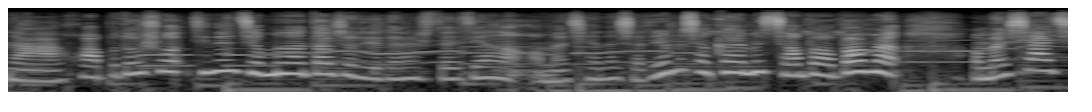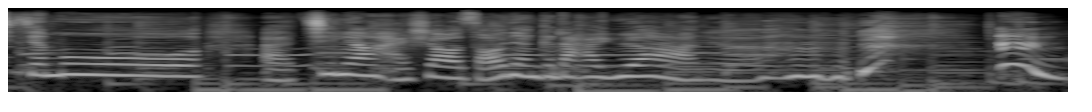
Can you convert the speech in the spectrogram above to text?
那话不多说，今天节目呢到这里就跟大家说再见了。我们亲爱的小天们、小可爱们、小宝贝们，我们下期节目，哎，尽量还是要早一点跟大家约啊，这个。嗯，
